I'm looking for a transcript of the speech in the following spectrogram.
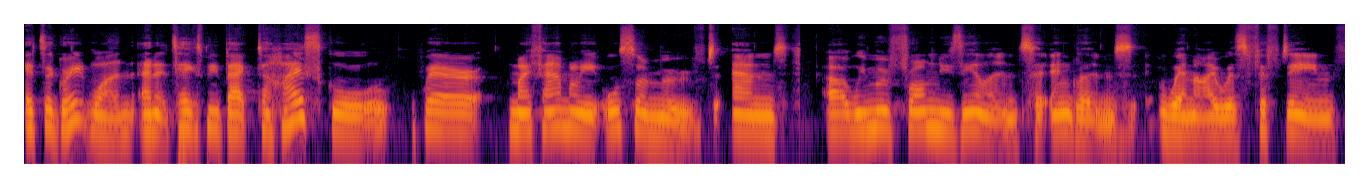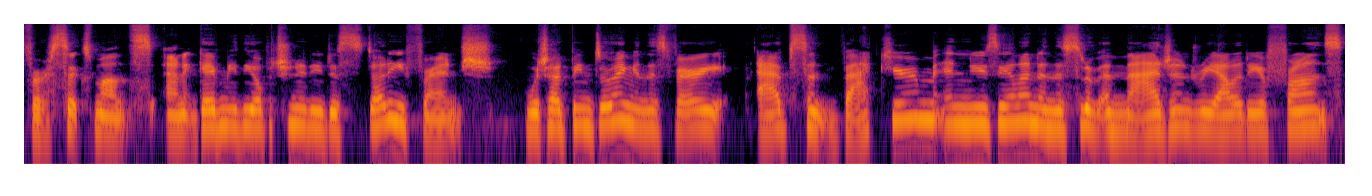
it's a great one. And it takes me back to high school where my family also moved. And uh, we moved from New Zealand to England when I was 15 for six months. And it gave me the opportunity to study French, which I'd been doing in this very absent vacuum in New Zealand and this sort of imagined reality of France.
